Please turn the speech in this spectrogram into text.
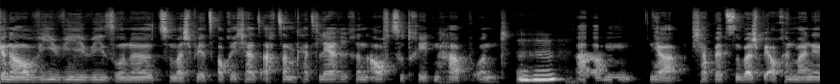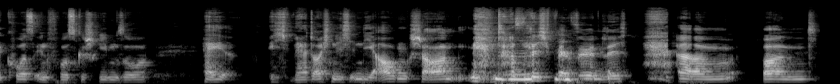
genau wie, wie, wie so eine, zum Beispiel jetzt auch ich als Achtsamkeitslehrerin aufzutreten habe. Und mhm. ähm, ja, ich habe jetzt zum Beispiel auch in meine Kursinfos geschrieben, so, hey, ich werde euch nicht in die Augen schauen, nehmt das mhm. nicht persönlich. ähm, und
